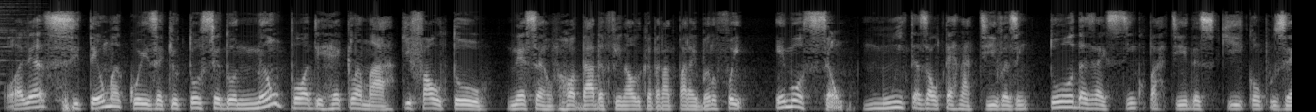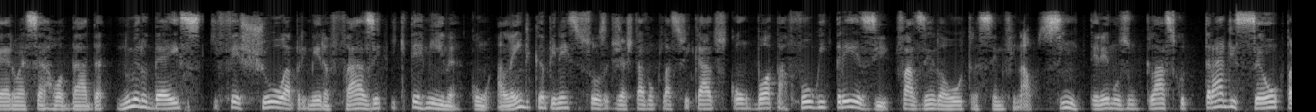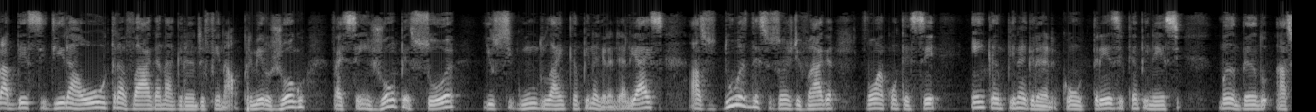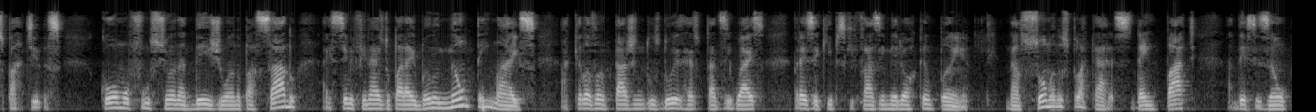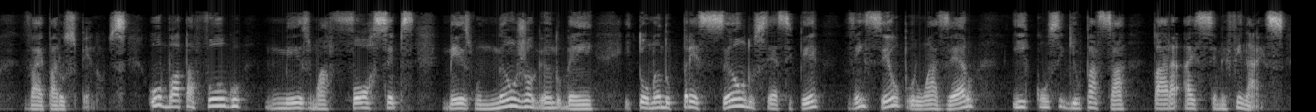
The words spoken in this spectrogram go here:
Olha, se tem uma coisa que o torcedor não pode reclamar que faltou nessa rodada final do Campeonato Paraibano foi emoção. Muitas alternativas em todas as cinco partidas que compuseram essa rodada número 10, que fechou a primeira fase e que termina com, além de Campinense e Souza, que já estavam classificados, com Botafogo e 13 fazendo a outra semifinal. Sim, teremos um clássico tradição para decidir a outra vaga na grande final. Primeiro jogo vai ser em João Pessoa e o segundo lá em Campina Grande. Aliás, as duas decisões de vaga vão acontecer em Campina Grande, com o 13 Campinense mandando as partidas. Como funciona desde o ano passado, as semifinais do Paraibano não tem mais aquela vantagem dos dois resultados iguais para as equipes que fazem melhor campanha. Na soma dos placares, se der empate, a decisão vai para os pênaltis. O Botafogo, mesmo a forceps, mesmo não jogando bem e tomando pressão do CSP, venceu por 1 a 0 e conseguiu passar para as semifinais.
